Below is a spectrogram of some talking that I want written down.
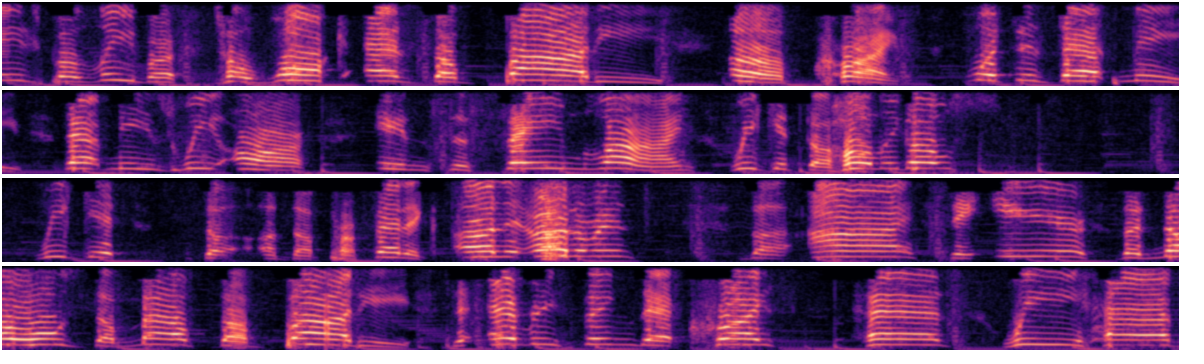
age believer to walk as the body of Christ. What does that mean? That means we are in the same line. We get the Holy Ghost. We get the uh, the prophetic utterance, the eye, the ear, the nose, the mouth, the body, the everything that Christ has, we have.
